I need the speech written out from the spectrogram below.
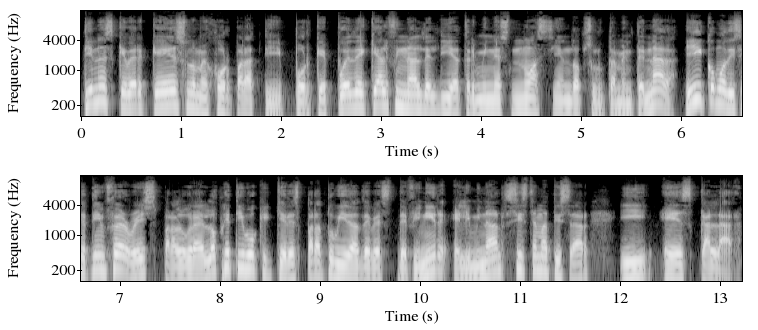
tienes que ver qué es lo mejor para ti, porque puede que al final del día termines no haciendo absolutamente nada. Y como dice Tim Ferriss, para lograr el objetivo que quieres para tu vida debes definir, eliminar, sistematizar y escalar.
